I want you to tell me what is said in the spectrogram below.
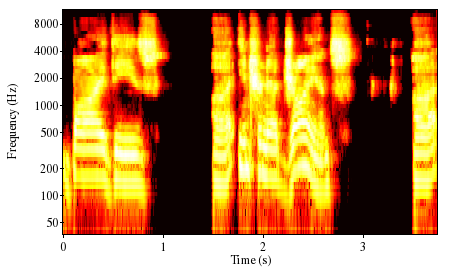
by these uh, internet giants uh,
